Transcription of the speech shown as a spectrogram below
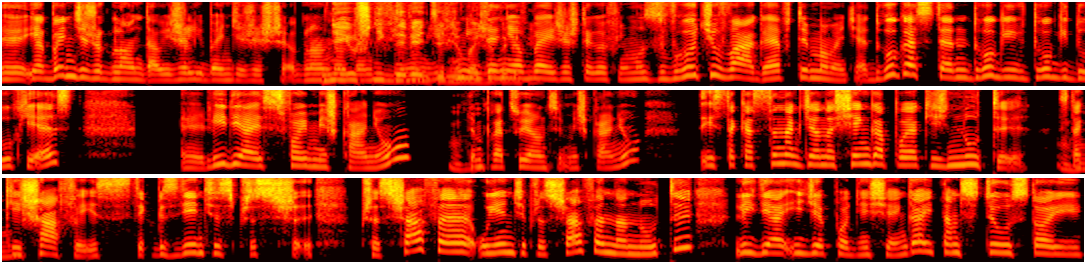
Y, Jak będziesz oglądał, jeżeli będziesz jeszcze oglądał Nie, już nigdy film, więcej już nie nigdy nie obejrzysz tego filmu, zwróć uwagę w tym momencie. Druga scena, drugi, drugi duch jest, Lidia jest w swoim mieszkaniu, Mhm. tym pracującym mieszkaniu. Jest taka scena, gdzie ona sięga po jakieś nuty z Mhm. takiej szafy. Jest jakby zdjęcie przez, przez szafę, ujęcie przez szafę na nuty. Lidia idzie po nie sięga i tam z tyłu stoi,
